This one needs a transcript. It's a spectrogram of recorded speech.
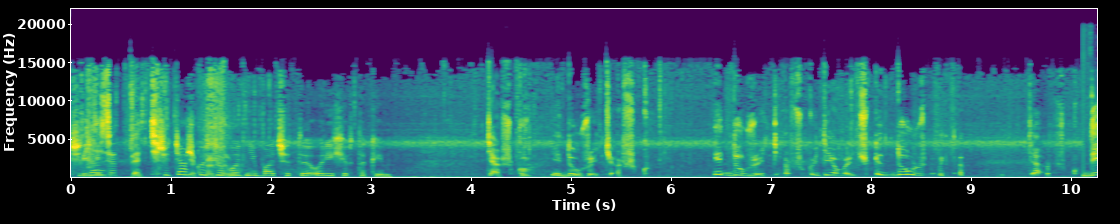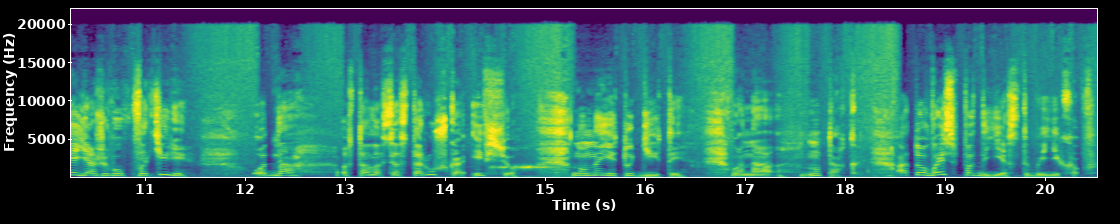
Чи, тя- 55. чи я тяжко прожила. сьогодні бачити Оріхів таким? Тяжко. І дуже тяжко. І дуже тяжко, дівчатки, дуже тяжко. Де я живу в квартирі, одна осталася старушка і все. Ну, в неї тут діти. Вона, ну так. А то весь під'їзд виїхав.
